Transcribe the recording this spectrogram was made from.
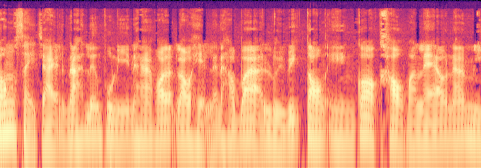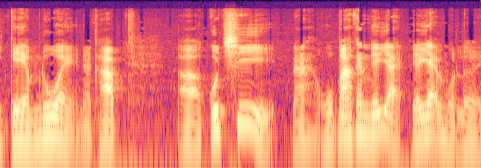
ต้องใส่ใจแล้วนะเรื่องพวกนี้นะฮะเพราะเราเห็นแล้วนะครับว่าหลุยวิกตองเองก็เข้ามาแล้วนะมีเกมด้วยนะครับกุชชี่นะโอ้มากันเยอะแยะเยอะแยะไปหมดเลย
